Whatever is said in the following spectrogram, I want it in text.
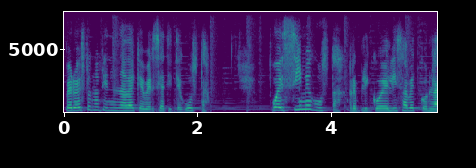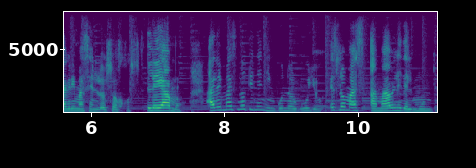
pero esto no tiene nada que ver si a ti te gusta. Pues sí me gusta, replicó Elizabeth con lágrimas en los ojos. Le amo. Además no tiene ningún orgullo. Es lo más amable del mundo.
